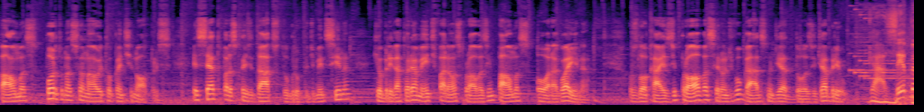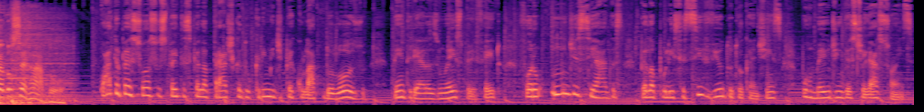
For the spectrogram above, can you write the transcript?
Palmas, Porto Nacional e Tocantinópolis, exceto para os candidatos do grupo de medicina, que obrigatoriamente farão as provas em Palmas ou Araguaína. Os locais de prova serão divulgados no dia 12 de abril. Gazeta do Cerrado. Quatro pessoas suspeitas pela prática do crime de peculato doloso, dentre elas um ex-prefeito, foram indiciadas pela Polícia Civil do Tocantins por meio de investigações.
